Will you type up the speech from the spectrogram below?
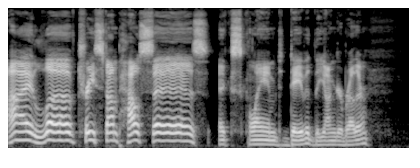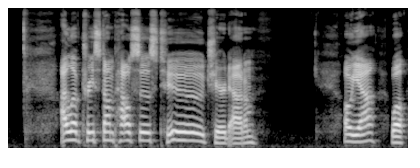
I love tree stump houses, exclaimed David, the younger brother. I love tree stump houses too, cheered Adam. Oh, yeah? Well,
